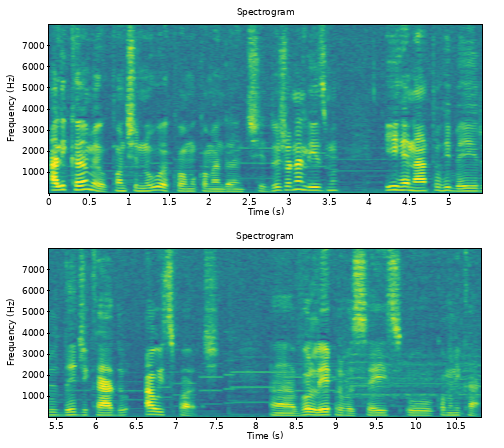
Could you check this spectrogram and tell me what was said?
Ali Camel continua como comandante do jornalismo e Renato Ribeiro dedicado ao esporte. Uh, vou ler para vocês o comunicado.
